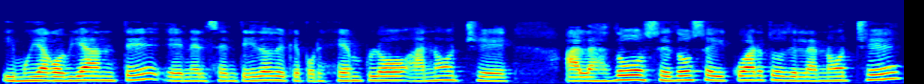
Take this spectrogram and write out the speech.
y muy agobiante en el sentido de que, por ejemplo, anoche a las 12, 12 y cuarto de la noche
